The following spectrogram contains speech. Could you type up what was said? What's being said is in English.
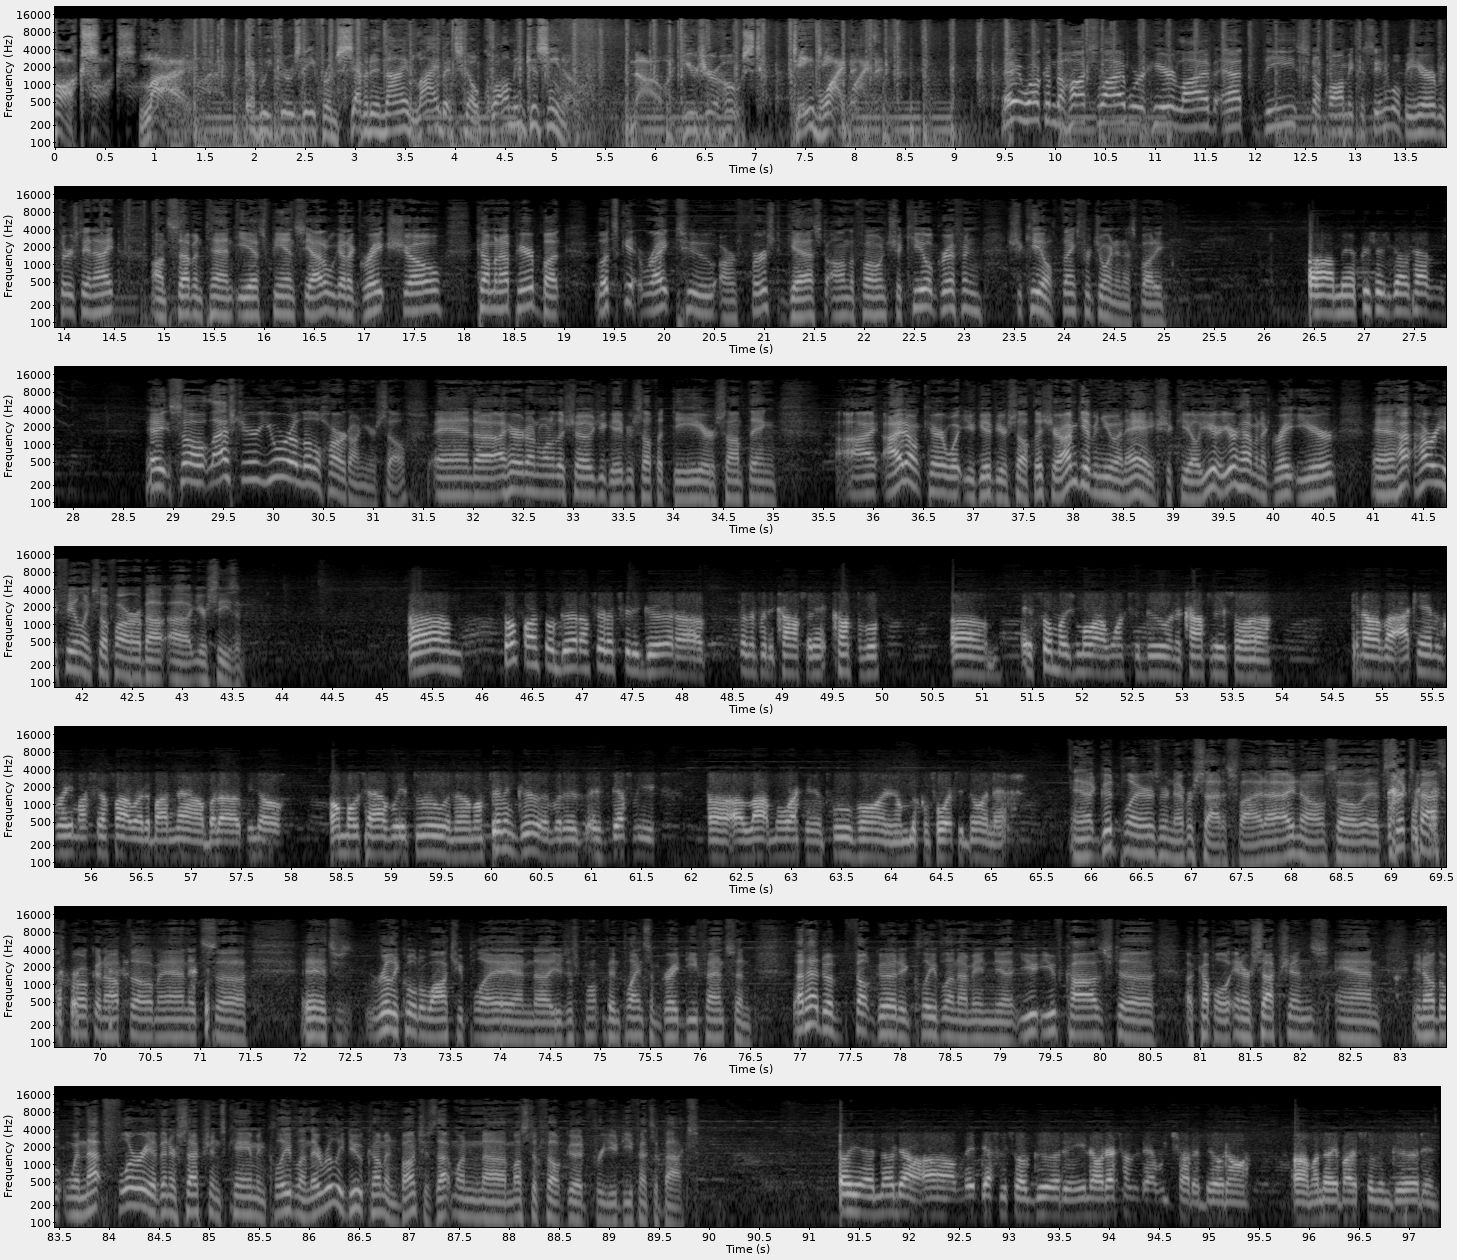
Hawks, Hawks live every Thursday from 7 to 9 live at Snoqualmie Casino. Now, here's your host, Dave Wyman. Hey, welcome to Hawks Live. We're here live at the Snoqualmie Casino. We'll be here every Thursday night on 710 ESPN Seattle. We got a great show coming up here, but let's get right to our first guest on the phone, Shaquill Griffin. Shaquill, thanks for joining us, buddy. Oh, man, appreciate you guys having me. Hey, so last year you were a little hard on yourself, and uh, I heard on one of the shows you gave yourself a D or something. I, I don't care what you give yourself this year. I'm giving you an A, Shaquill. You're, you're having a great year. And how, how are you feeling so far about uh, your season? Um, so far so good. I'm feeling pretty good. Uh, feeling pretty confident, comfortable. Um, there's so much more I want to do and accomplish. So, uh, you know, I can't even grade myself out right about now, but uh, you know, almost halfway through, and um, I'm feeling good. But it's, it's definitely uh, a lot more I can improve on, and I'm looking forward to doing that. Yeah, good players are never satisfied. I, I know. So it's six passes broken up, though, man. It's uh, it's really cool to watch you play, and uh, you've just been playing some great defense, and that had to have felt good in Cleveland. I mean, uh, you you've caused uh, a couple of interceptions, and you know the, when that flurry of interceptions came in Cleveland, they really do come in bunches. That one uh, must have felt good for you defensive backs. Oh yeah, no doubt. Um, it definitely felt good, and you know that's something that we try to build on. Um, I know everybody's feeling good, and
